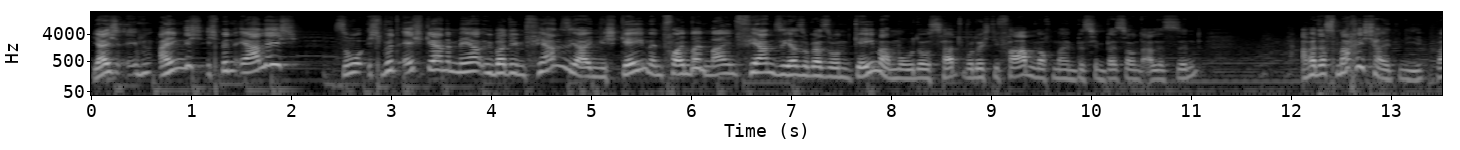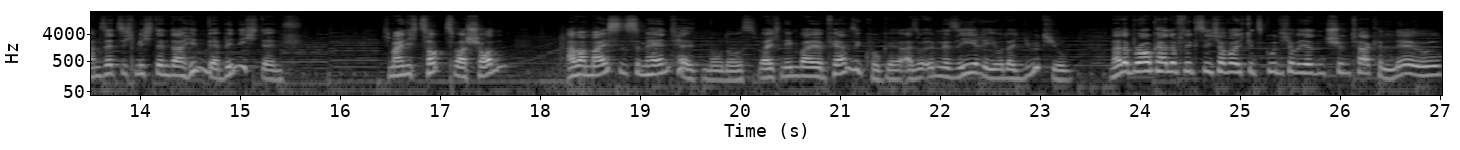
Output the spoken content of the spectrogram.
Ja, ich, eigentlich, ich bin ehrlich, so, ich würde echt gerne mehr über den Fernseher eigentlich gamen. Vor allem, weil mein Fernseher sogar so einen Gamer-Modus hat, wodurch die Farben noch mal ein bisschen besser und alles sind. Aber das mache ich halt nie. Wann setze ich mich denn da hin? Wer bin ich denn? Ich meine, ich zock zwar schon, aber meistens im Handheld-Modus, weil ich nebenbei Fernsehen gucke, also irgendeine Serie oder YouTube. Und hallo Broker, hallo Flixi, ich hoffe, euch geht's gut, ich hoffe, ihr habt einen schönen Tag, hello.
